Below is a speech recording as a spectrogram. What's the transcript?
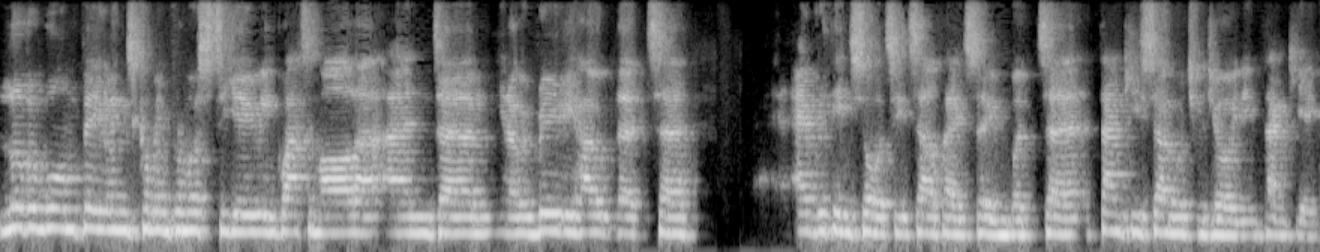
love and warm feelings coming from us to you in Guatemala, and um, you know we really hope that uh, everything sorts itself out soon. But uh, thank you so much for joining. Thank you.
